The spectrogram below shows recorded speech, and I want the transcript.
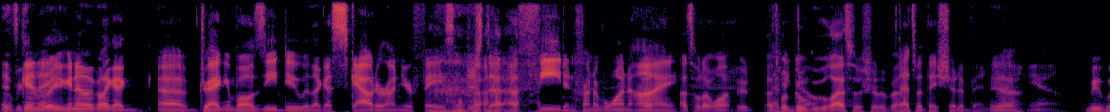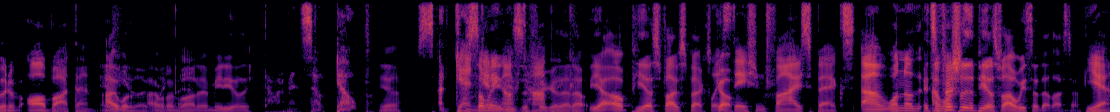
It's gonna great. you're gonna look like a uh, Dragon Ball Z dude with like a scouter on your face and just a, a feed in front of one eye. that's what I want, dude. That's That'd what Google Glasses should have been. That's what they should have been. Yeah, Yeah. yeah. We would have all bought them. If I would. I would have bought it immediately. That would have been so dope. Yeah. Again, Somebody needs to figure that out. Yeah. Oh, PS5 specs. Go. PlayStation Five specs. Um, well, no, th- It's I officially the PS5. We said that last time. Yeah,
